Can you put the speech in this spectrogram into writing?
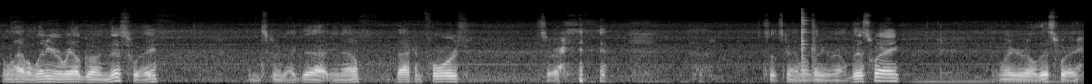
And we'll have a linear rail going this way. And it's going to go like that, you know, back and forth. Sorry. so it's going to have a linear rail this way, and linear rail this way.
